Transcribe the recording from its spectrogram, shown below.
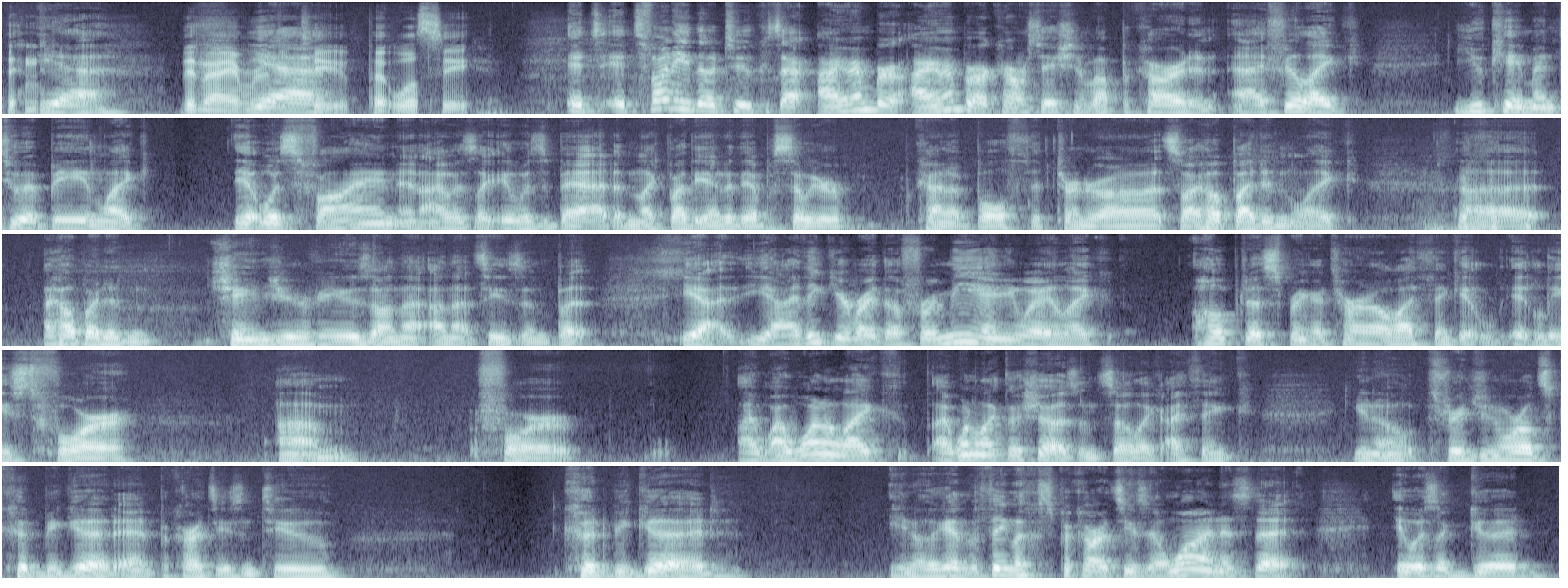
than yeah. than I am ready Yeah. to, but we'll see. It's it's funny though too because I, I remember I remember our conversation about Picard and, and I feel like you came into it being like it was fine and I was like it was bad and like by the end of the episode we were kind of both turned around on it so I hope I didn't like uh, I hope I didn't change your views on that on that season but yeah yeah I think you're right though for me anyway like hope does spring eternal I think at, at least for um, for I, I want to like I want to like those shows, and so like I think, you know, Strange New Worlds could be good, and Picard season two could be good. You know, again, the thing with Picard season one is that it was a good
